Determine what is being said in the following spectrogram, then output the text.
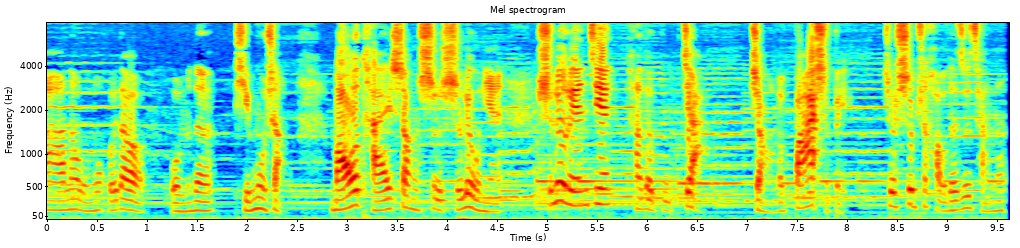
啊，那我们回到。我们的题目上，茅台上市十六年，十六年间它的股价涨了八十倍，这是不是好的资产呢？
